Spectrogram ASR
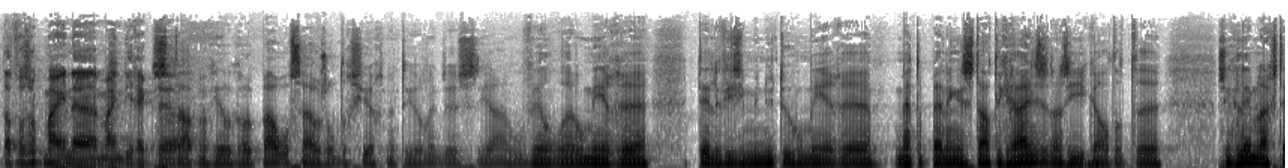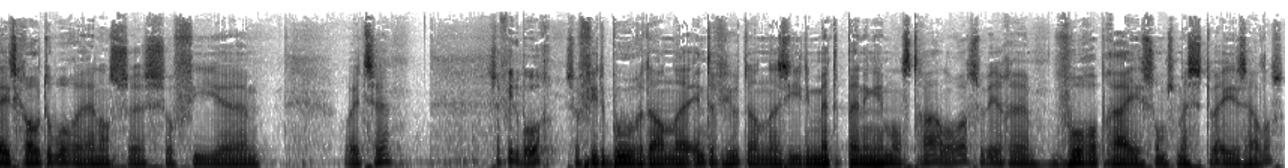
dat was ook mijn, eh, mijn er directe... staat nog heel groot powersaus op de shirt natuurlijk. Dus ja, hoeveel, hoe meer televisieminuten, hoe meer met de penningen staat te grijnzen. Dan zie ik altijd zijn glimlach steeds groter worden. En als Sophie, hoe heet ze? Sophie de Boer. Sophie de Boeren dan eh, interviewt, dan eh, zie je die met de penning helemaal stralen hoor. Ze weer eh, voorop rijden, soms met z'n tweeën zelfs.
